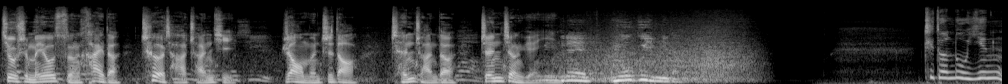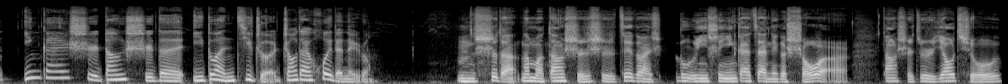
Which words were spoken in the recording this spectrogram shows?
就是没有损害的彻查船体，让我们知道沉船的真正原因。这段录音应该是当时的一段记者招待会的内容。嗯，是的。那么当时是这段录音是应该在那个首尔，当时就是要求，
